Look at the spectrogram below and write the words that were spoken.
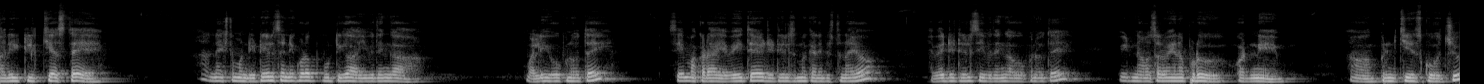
అది క్లిక్ చేస్తే నెక్స్ట్ మన డీటెయిల్స్ అన్నీ కూడా పూర్తిగా ఈ విధంగా మళ్ళీ ఓపెన్ అవుతాయి. సేమ్ అక్కడ ఏవైతే డీటెయిల్స్ మీకు కనిపిస్తున్నాయో అవే డీటెయిల్స్ ఈ విధంగా ఓపెన్ అవుతాయి. వీటిని అవసరమైనప్పుడు వాటిని ప్రింట్ చేసుకోవచ్చు.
